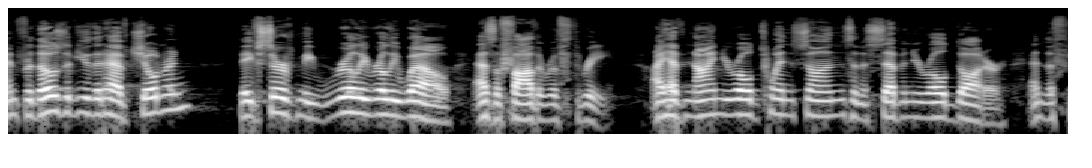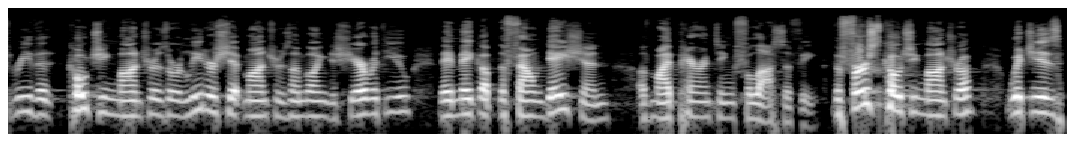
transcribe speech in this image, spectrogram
and for those of you that have children, they've served me really, really well as a father of three. I have nine year old twin sons and a seven year old daughter. And the three that coaching mantras or leadership mantras I'm going to share with you, they make up the foundation of my parenting philosophy. The first coaching mantra, which is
